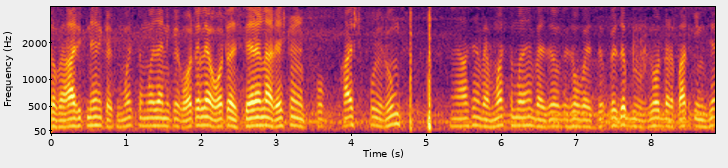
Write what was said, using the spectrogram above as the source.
તો ભાઈ આ રીતની ને કંઈક મસ્ત મજાની કંઈક હોટલ હે hotel Sherana restaurant fast food rooms અને આ ને ભાઈ મસ્ત મજાની ભાઈ જો ભાઈ ગજબનું જોરદાર પાર્કિંગ છે.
